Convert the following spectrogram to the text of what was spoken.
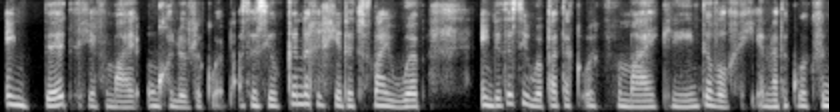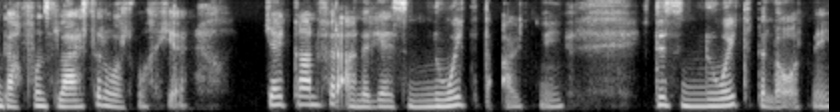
En dit gee vir my ongelooflik hoop. As 'n sielkundige gee dit vir my hoop en dit is die hoop wat ek ook vir my kliënte wil gee en wat ek ook vandag vir ons luisteraars wil gee. Jy kan verander, jy's nooit te oud nie dis nooit te laat nie.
